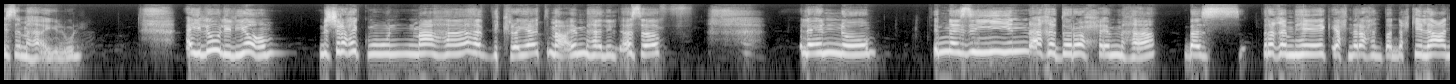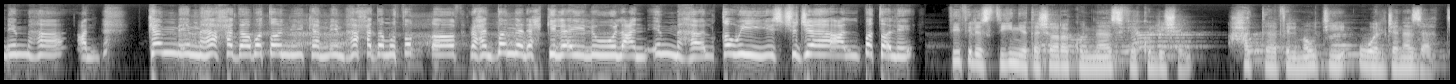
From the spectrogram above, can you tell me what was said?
اسمها أيلول أيلول اليوم مش رح يكون معها هالذكريات مع أمها للأسف لأنه النازيين أخذوا روح أمها بس رغم هيك إحنا رح نضل نحكي لها عن أمها عن كم إمها حدا وطني كم إمها حدا مثقف رح نضلنا نحكي لأيلول عن إمها القوية الشجاعة البطلة. في فلسطين يتشارك الناس في كل شيء حتى في الموت والجنازات.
